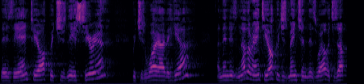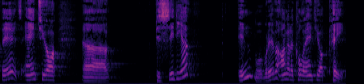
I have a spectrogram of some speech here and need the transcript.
There's the Antioch, which is near Syria, which is way over here. And then there's another Antioch, which is mentioned as well, which is up there. It's Antioch uh, Pisidia, in, or whatever. I'm going to call it Antioch P.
